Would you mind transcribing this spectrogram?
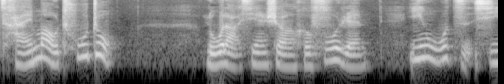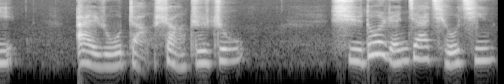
才貌出众。卢老先生和夫人因无子息，爱如掌上之珠。许多人家求亲，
